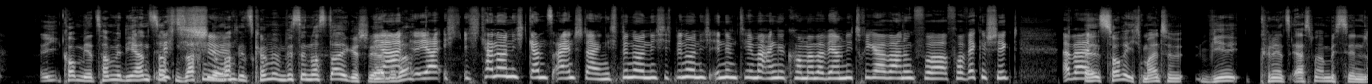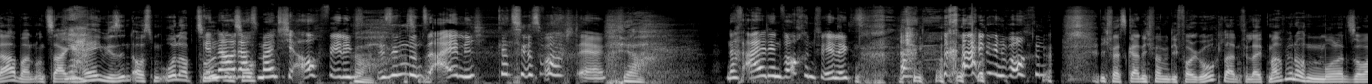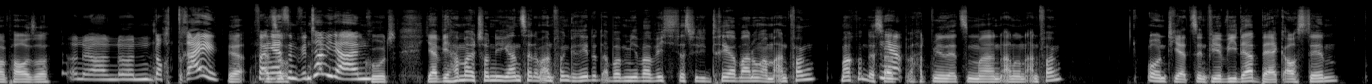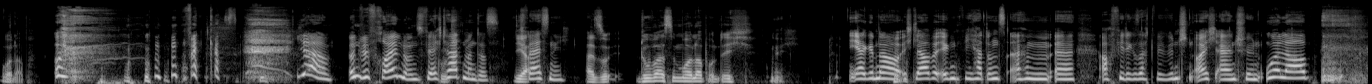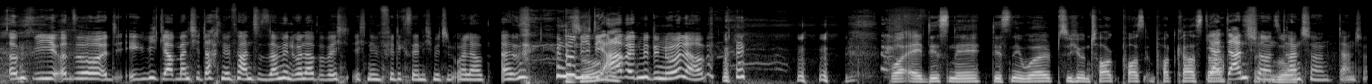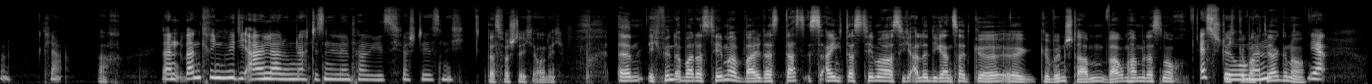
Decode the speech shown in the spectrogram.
Komm, jetzt haben wir die ernsthaften Richtig Sachen schön. gemacht, jetzt können wir ein bisschen nostalgisch werden, ja, oder? ja, ich, ich kann noch nicht ganz einsteigen. Ich bin noch nicht, ich bin noch nicht in dem Thema angekommen, aber wir haben die Triggerwarnung vor, vorweggeschickt. Aber Äh, sorry, ich meinte, wir können jetzt erstmal ein bisschen labern und sagen, Ja. hey, wir sind aus dem Urlaub zurück genau und so. das meinte ich auch, Felix. Ach, wir sind uns einig. Kannst du dir das vorstellen? ja, Nach all den Wochen, Felix. Nach all den Wochen. ich weiß gar nicht, wann wir die Folge hochladen. Vielleicht machen wir noch einen Monat Sommerpause. Und ja, noch drei. Ja, Fangen also- erst im Winter wieder an. Gut. Ja, wir haben halt schon die ganze Zeit am Anfang geredet, aber mir war wichtig, dass wir die Triggerwarnung am Anfang machen. Deshalb hatten wir jetzt mal einen anderen Anfang. Und jetzt sind wir wieder back aus dem Urlaub. Ja, und wir freuen uns. Vielleicht Gut. hört man das. Ja. Ich weiß nicht. Also du warst im Urlaub und ich nicht. Ja, genau. Ich glaube, irgendwie hat uns ähm, äh, auch viele gesagt, wir wünschen euch einen schönen Urlaub. irgendwie und so. Und irgendwie, ich glaube, manche dachten, wir fahren zusammen in Urlaub, aber ich, ich nehme Felix ja nicht mit in Urlaub. Also nur nicht die Arbeit mit in Urlaub. Boah, ey, Disney, Disney World, Psycho und Talk Pos- Podcast da. Ja, dann schon, So. dann schon, dann schon. Klar. Ach, Dann, wann kriegen wir die Einladung nach Disneyland Paris? Ich verstehe es nicht. das verstehe ich auch nicht. Ähm, ich finde aber das Thema, weil das, das ist eigentlich das Thema, was sich alle die ganze Zeit ge, äh, gewünscht haben. Warum haben wir das noch nicht gemacht? Ja, genau. Ja.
